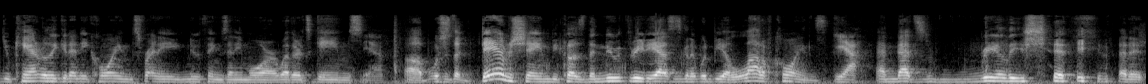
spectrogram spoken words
you can't really get any coins for any new things anymore, whether it's games. Yeah. Uh, which is a damn shame because the new 3DS is gonna would be a lot of coins. Yeah. And that's really shitty that it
